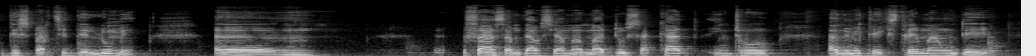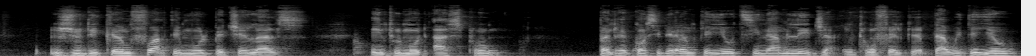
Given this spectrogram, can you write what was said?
despărțit de lume. Uh, fără să-mi dau seama, m-a dus să cad într-o anumită extremă unde judecăm foarte mult pe ceilalți într-un mod aspru, pentru că considerăm că eu țineam legea într-un fel, că da, uite, eu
